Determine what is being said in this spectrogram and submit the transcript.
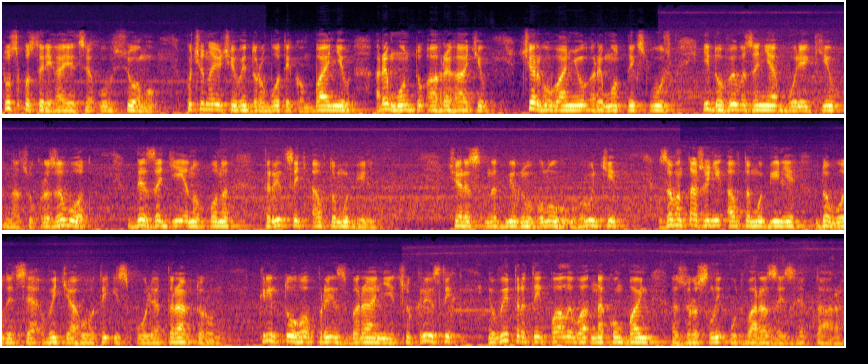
тут спостерігається у всьому, починаючи від роботи комбайнів, ремонту агрегатів, чергуванню ремонтних служб і до вивезення буряків на цукрозавод, де задіяно понад 30 автомобілів. Через надмірну вологу у ґрунті завантажені автомобілі доводиться витягувати із поля трактором. Крім того, при збиранні цукристих витрати палива на комбайн зросли у два рази з гектара.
